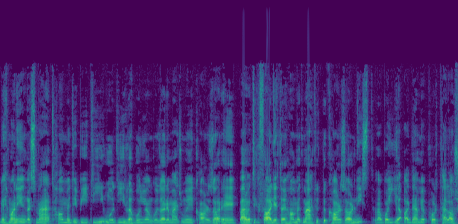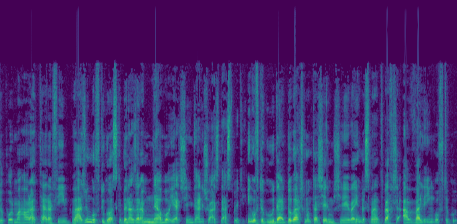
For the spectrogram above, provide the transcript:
مهمان این قسمت حامد بیدی مدیر و بنیانگذار مجموعه کارزاره و البته که فعالیت های حامد محدود به کارزار نیست و با یه آدم پرتلاش و پرمهارت طرفیم و از اون گفتگوهاست که به نظرم نباید شنیدنش رو از دست بدی. این گفتگو در دو بخش منتشر میشه و این قسمت بخش اول این گفتگوه.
